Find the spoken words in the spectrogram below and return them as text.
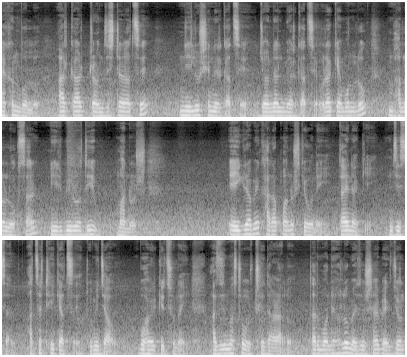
এখন বলো, আর কার ট্রানজিস্টার আছে? নীলু সেনের কাছে, জয়নাল মিয়ার কাছে। ওরা কেমন লোক? ভালো লোক স্যার, নির্বিরোধী মানুষ। এই গ্রামে খারাপ মানুষ কেউ নেই, তাই নাকি? জি স্যার। আচ্ছা ঠিক আছে, তুমি যাও। ভয়ের কিছু নাই। আজিজ মাস্টার উঠে দাঁড়াল। তার মনে হলো মেজর সাহেব একজন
